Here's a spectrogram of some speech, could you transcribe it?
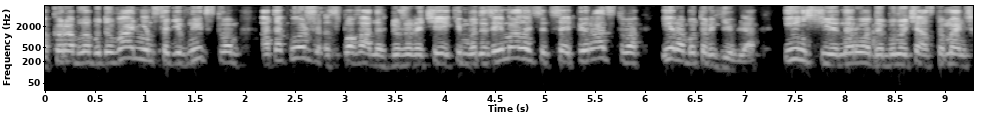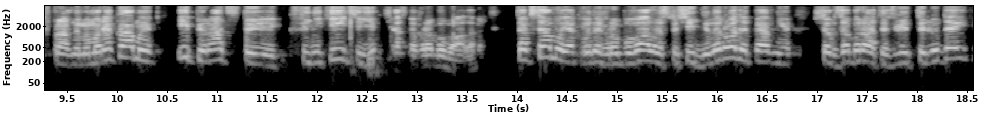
Е, Кораблебудуванням, садівництвом, а також з поганих дуже речей, яким вони займалися, це піратство і работоргівля. Інші народи були часто менш вправними моряками, і піратстві фінікійці їх часто грабували. Так само, як вони грабували сусідні народи, певні, щоб забирати звідти людей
